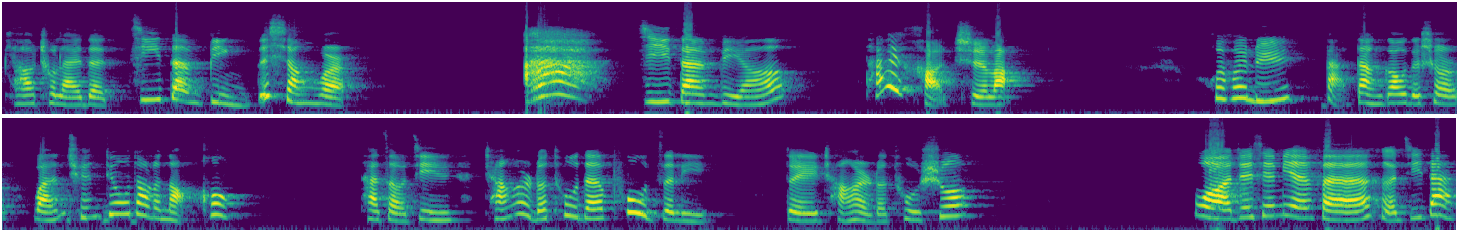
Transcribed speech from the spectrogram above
飘出来的鸡蛋饼的香味儿。啊，鸡蛋饼，太好吃了！灰灰驴把蛋糕的事儿完全丢到了脑后。他走进长耳朵兔的铺子里，对长耳朵兔说：“我这些面粉和鸡蛋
